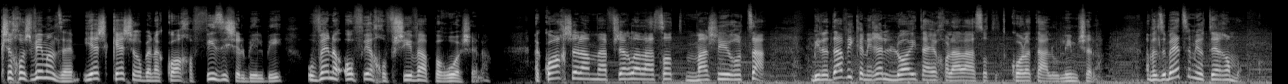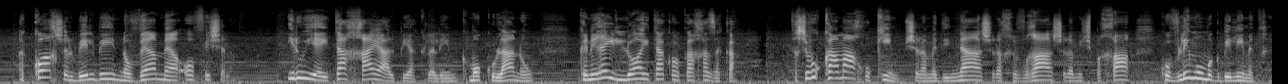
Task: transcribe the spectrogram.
כשחושבים על זה, יש קשר בין הכוח הפיזי של בילבי ובין האופי החופשי והפרוע שלה. הכוח שלה מאפשר לה לעשות מה שהיא רוצה. בלעדיו היא כנראה לא הייתה יכולה לעשות את כל התעלולים שלה. אבל זה בעצם יותר עמוק. הכוח של בילבי נובע מהאופי שלה. אילו היא הייתה חיה על פי הכללים, כמו כולנו, כנראה היא לא הייתה כל כך חזקה. תחשבו כמה החוקים של המדינה, של החברה, של המשפחה, כובלים ומגבילים אתכם.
